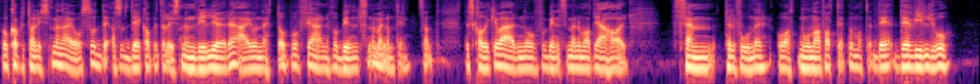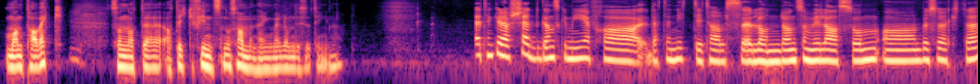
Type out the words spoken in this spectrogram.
For kapitalismen er jo også det, altså det kapitalismen vil gjøre, er jo nettopp å fjerne forbindelsene mellom ting. Sant? Det skal ikke være noe forbindelse mellom at jeg har fem telefoner, og at noen er fattige. på en måte. Det, det vil jo man ta vekk. Sånn at det, at det ikke finnes noe sammenheng mellom disse tingene. Jeg tenker det har skjedd ganske mye fra dette 90-talls-London som vi las om og besøkte,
